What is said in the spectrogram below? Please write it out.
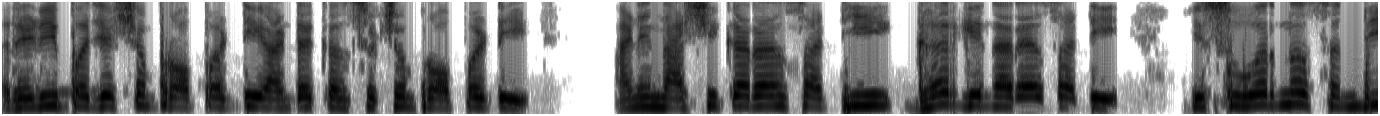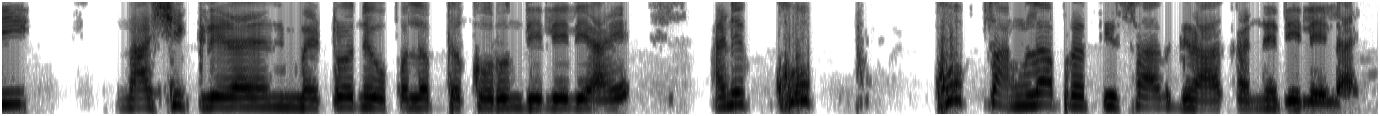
Ready possession property under construction property आणि नाशिकरांसाठी घर घेणाऱ्यासाठी ही सुवर्ण संधी नाशिक क्रीडा आणि मेट्रोने उपलब्ध करून दिलेली आहे आणि खूप खूप चांगला प्रतिसाद ग्राहकांनी दिलेला आहे.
